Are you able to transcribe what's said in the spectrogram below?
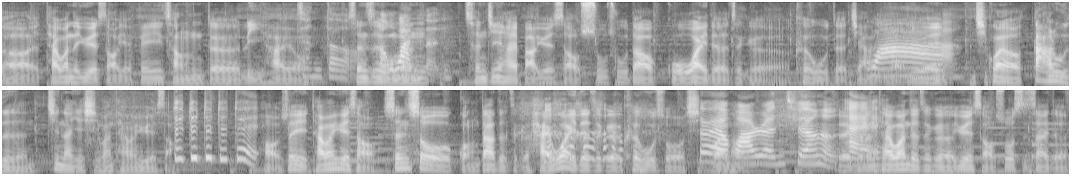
呃台湾的月嫂也非常的厉害哦，真的，甚至我们曾经还把月嫂输出到国外的这个客户的家里，因为很奇怪哦，大陆的人竟然也喜欢台湾月嫂，对对对对对，好，所以台湾月嫂深受广大的这个海外的这个客户。所喜欢华人圈很对，可能台湾的这个月嫂，说实在的，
